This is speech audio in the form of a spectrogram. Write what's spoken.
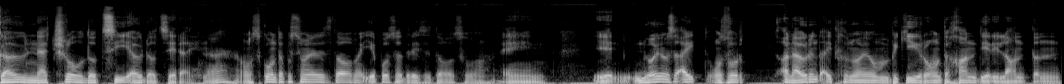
gonatural.co.za, né? Ons kontakpersoon is daar, my e-posadres is daarso en jy nooi ons uit. Ons word aanhoudend uitgenooi om 'n bietjie rond te gaan deur die land en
